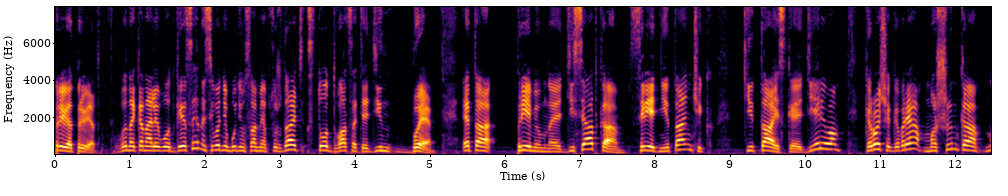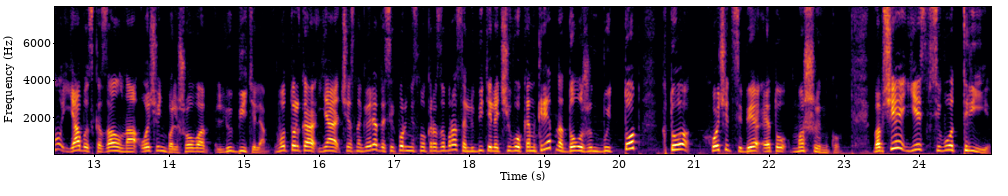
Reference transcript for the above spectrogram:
привет-привет! Вы на канале Вот ГСН и сегодня будем с вами обсуждать 121Б. Это премиумная десятка, средний танчик, китайское дерево. Короче говоря, машинка, ну, я бы сказал, на очень большого любителя. Вот только я, честно говоря, до сих пор не смог разобраться, любителя чего конкретно должен быть тот, кто хочет себе эту машинку. Вообще есть всего три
